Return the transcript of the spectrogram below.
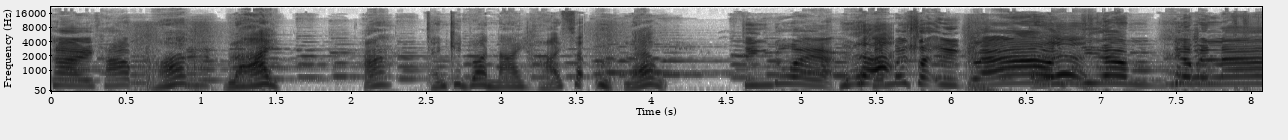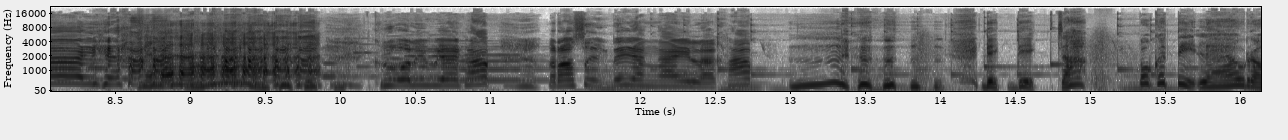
ใช่ครับ ฮะบลายฮะ ฉันคิดว่านายหายสะอึกแล้ว จริงด้วยอะฉันไม่สะอึกแล้วเออเยี่ยมเยี่ยมไปเลยครูโอลิเวียครับ เราสะอึกได้ยังไงเหรอครับ อืมเด็กๆจ้ะปกติแล้วเรา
